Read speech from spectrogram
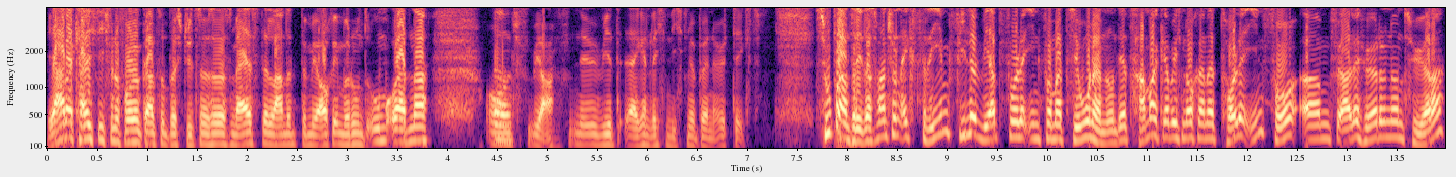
Ja, da kann ich dich von voll und ganz unterstützen. Also das meiste landet bei mir auch im Rundum-Ordner und ja. ja, wird eigentlich nicht mehr benötigt. Super, André, das waren schon extrem viele wertvolle Informationen. Und jetzt haben wir, glaube ich, noch eine tolle Info ähm, für alle Hörerinnen und Hörer,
